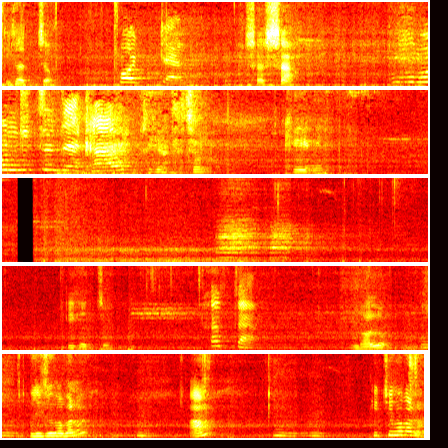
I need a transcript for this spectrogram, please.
কী খাচ্ছ? শসা? দেখাও ঠিক আছে চলো খেয়ে নিই কী খাচ্ছ আচ্ছা ভালো? লিচু খাবে না? আম? কিচ্ছু খাবে না?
